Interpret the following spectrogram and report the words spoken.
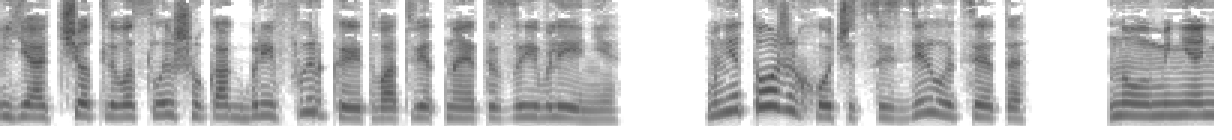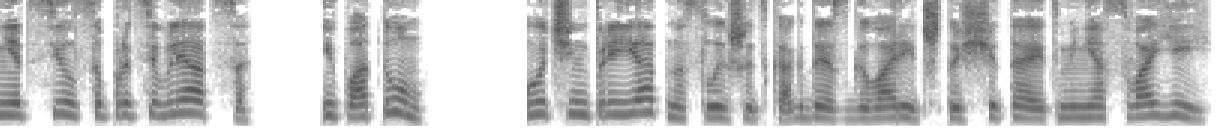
Я отчетливо слышу, как Бри фыркает в ответ на это заявление. Мне тоже хочется сделать это, но у меня нет сил сопротивляться. И потом, очень приятно слышать, как Дэс говорит, что считает меня своей.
